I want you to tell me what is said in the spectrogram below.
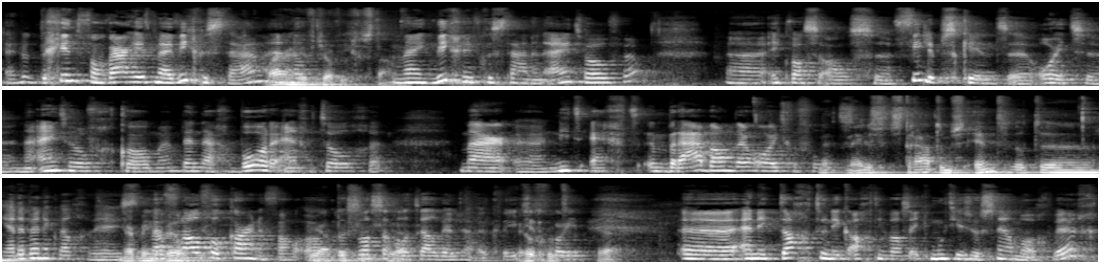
het begint van waar heeft mijn wieg gestaan? Waar En heeft jouw wieg gestaan? Mijn wieg heeft gestaan in Eindhoven. Eh, ik was als eh Philipskind eh, ooit naar Eindhoven gekomen. Ben daar geboren en getogen. Maar niet echt een Brabander ooit gevoeld. Nee, dus het Stratums End, dat... Ja, daar ben ik wel geweest. Daar ben je maar wel vooral voor carnaval ook. Ja, dat precies, was ja. altijd wel weer leuk. Weet je? heel goed. je- Ja. En ik dacht toen ik 18 was, ik moet hier zo snel mogelijk weg.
